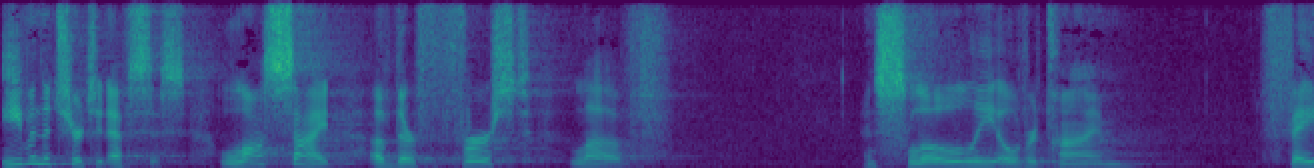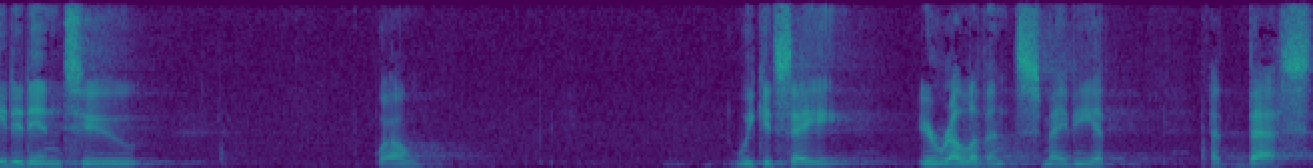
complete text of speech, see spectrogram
Even the church at Ephesus lost sight of their first love. And slowly over time, faded into, well, we could say irrelevance, maybe at, at best.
